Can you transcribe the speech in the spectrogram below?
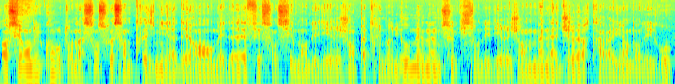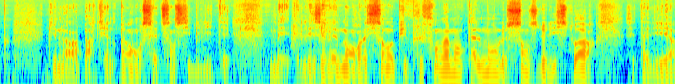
On s'est rendu compte. On a 173 000 adhérents au Medef, essentiellement des dirigeants patrimoniaux, mais même ceux qui sont des dirigeants managers travaillant dans des groupes qui ne leur appartiennent pas ont cette sensibilité. Mais les événements récents, et puis plus fondamentalement le sens de l'histoire, c'est-à-dire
